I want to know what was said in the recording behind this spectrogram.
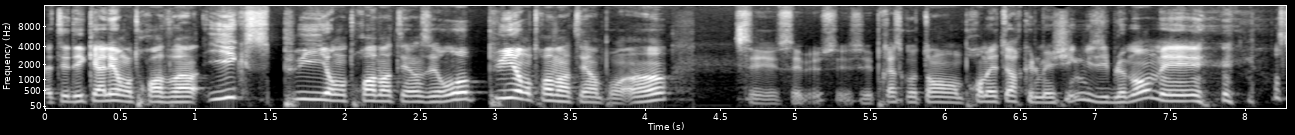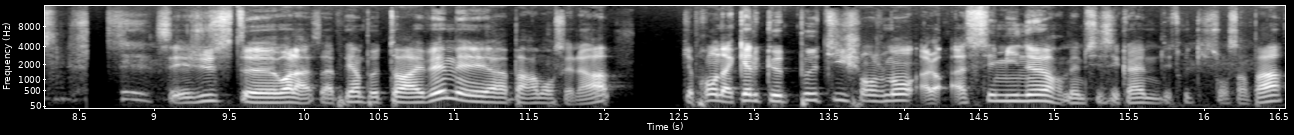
A été décalé en 3.20x, puis en 3.21.0, puis en 3.21.1. C'est presque autant prometteur que le meshing, visiblement, mais c'est- juste. euh, voilà, ça a pris un peu de temps à arriver, mais apparemment c'est là. Puis après, on a quelques petits changements, alors assez mineurs, même si c'est quand même des trucs qui sont sympas.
